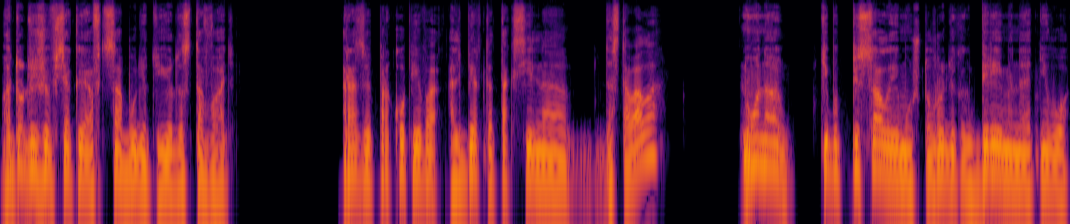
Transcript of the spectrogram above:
«А тут еще всякая овца будет ее доставать». «Разве Прокопьева Альберта так сильно доставала?» «Ну, она типа писала ему, что вроде как беременная от него.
